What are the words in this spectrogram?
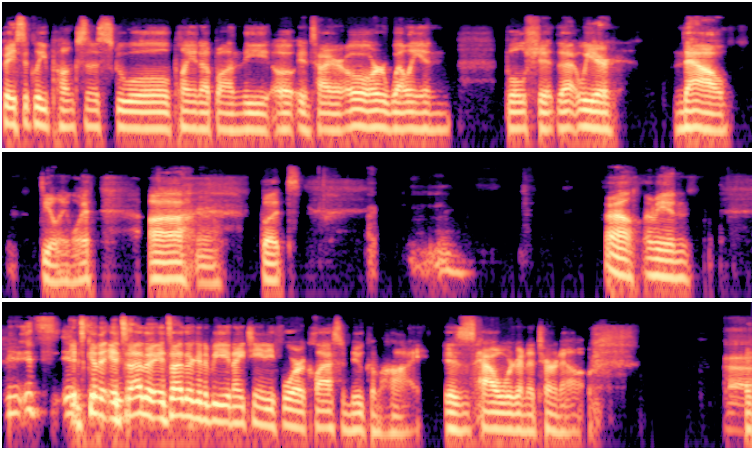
basically punks in a school playing up on the uh, entire Orwellian bullshit that we are now dealing with. Uh, Yeah. but well, I mean, It's, it's, gonna it's either it's either gonna be 1984 or Class of Newcomb High is how we're gonna turn out. Uh,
